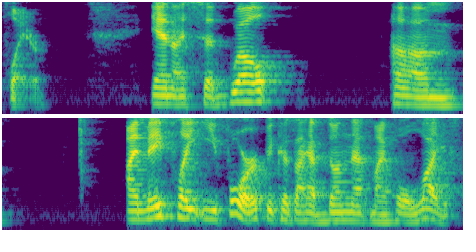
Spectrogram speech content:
player, and I said, well, um, I may play E4 because I have done that my whole life,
